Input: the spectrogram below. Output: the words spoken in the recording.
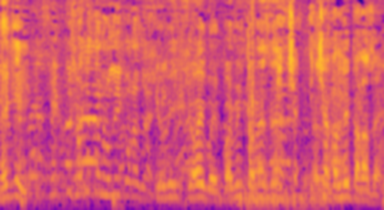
নাকি? একটু সচেতন হলেই করা যায়। সবাই পারমিন কেমন আছে? ইচ্ছা ইচ্ছা করলেই পারা যায়।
